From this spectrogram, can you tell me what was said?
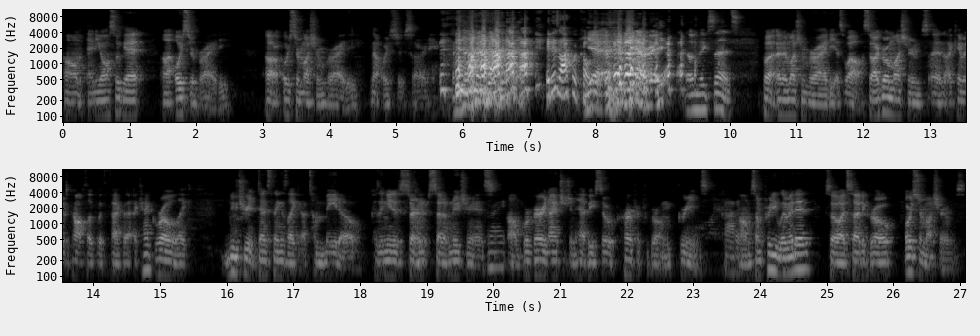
Um, and you also get uh, oyster variety, uh, oyster mushroom variety. Not oysters, sorry. it is aquaculture. Yeah, yeah, right? that makes sense. But and a mushroom variety as well. So I grow mushrooms, and I came into conflict with the fact that I can't grow like nutrient dense things like a tomato because they need a certain set of nutrients. Right. Um, we're very nitrogen heavy, so we're perfect for growing greens. Got it. Um, so I'm pretty limited. So I decided to grow oyster mushrooms,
